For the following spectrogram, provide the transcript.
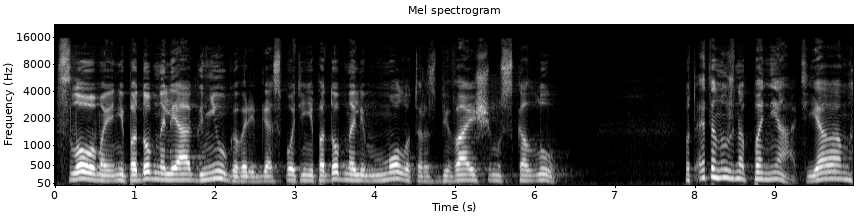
Слово мое не подобно ли огню, говорит Господь, и не подобно ли молоту, разбивающему скалу. Вот это нужно понять. Я вам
